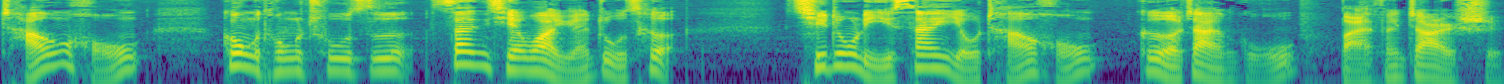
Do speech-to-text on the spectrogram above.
常红共同出资三千万元注册。其中，李三友、长虹各占股百分之二十。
